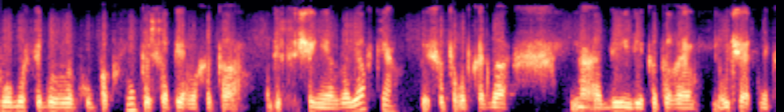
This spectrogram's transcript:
в области госзакупок. Ну, то есть, во-первых, это обеспечение заявки, то есть это вот когда деньги, которые участник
